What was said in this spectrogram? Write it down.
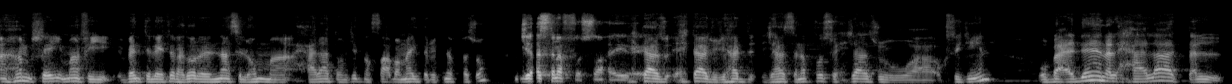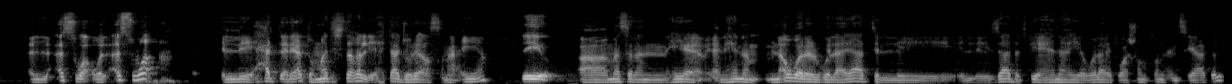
أهم شيء ما في فنتليتر هذول الناس اللي هم حالاتهم جدا صعبة ما يقدروا يتنفسوا. جهاز تنفس صح. أيوه. يحتاجوا يحتاجوا جهاز جهاز تنفس ويحتاجوا أكسجين. وبعدين الحالات ال- الأسوأ والأسوأ اللي حتى رئتهم ما تشتغل يحتاجوا رئة صناعية. أيوه. آه مثلا هي يعني هنا من أول الولايات اللي اللي زادت فيها هنا هي ولاية واشنطن عند سياتل.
